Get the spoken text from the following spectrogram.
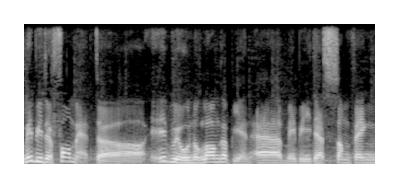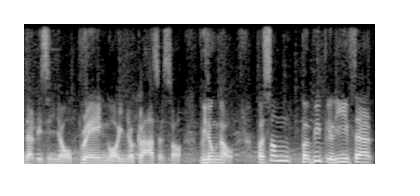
maybe the format, uh, it will no longer be an app. Maybe there's something that is in your brain or in your glasses, or we don't know. But some, but we believe that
